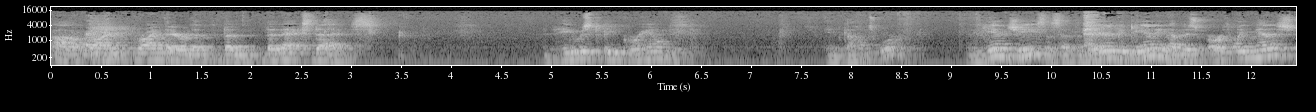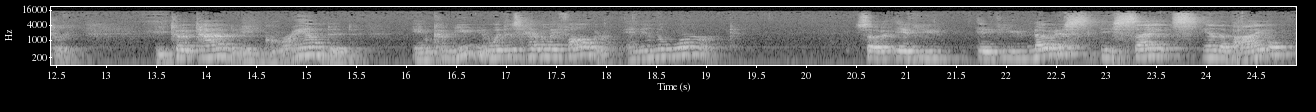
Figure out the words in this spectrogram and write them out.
uh, right, right there the, the, the next days. And he was to be grounded in God's Word. And again, Jesus, at the very beginning of his earthly ministry, he took time to be grounded in communion with his heavenly Father and in the Word. So if you if you notice the saints in the Bible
